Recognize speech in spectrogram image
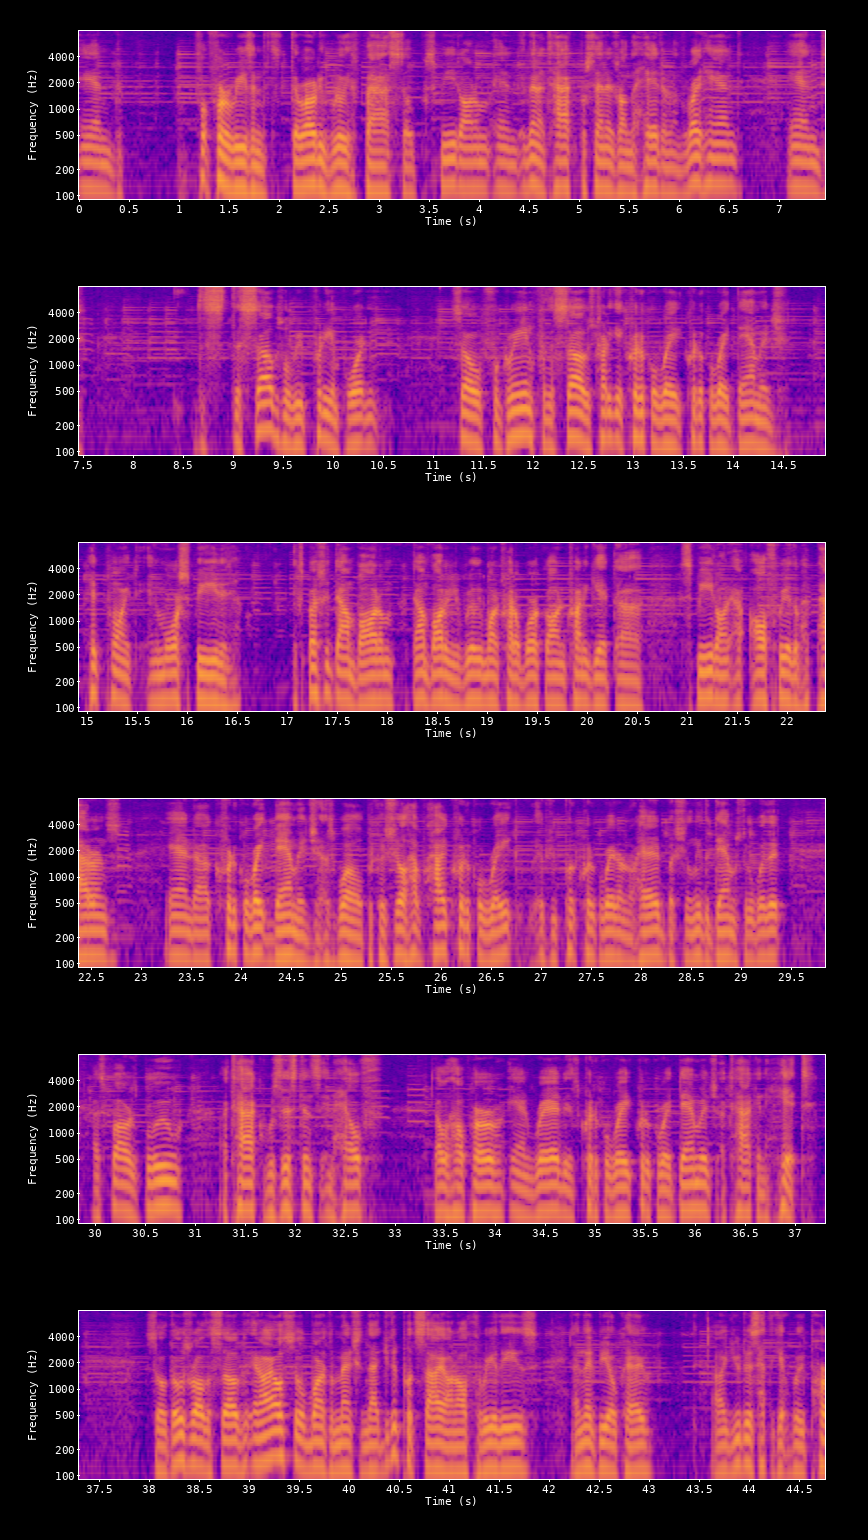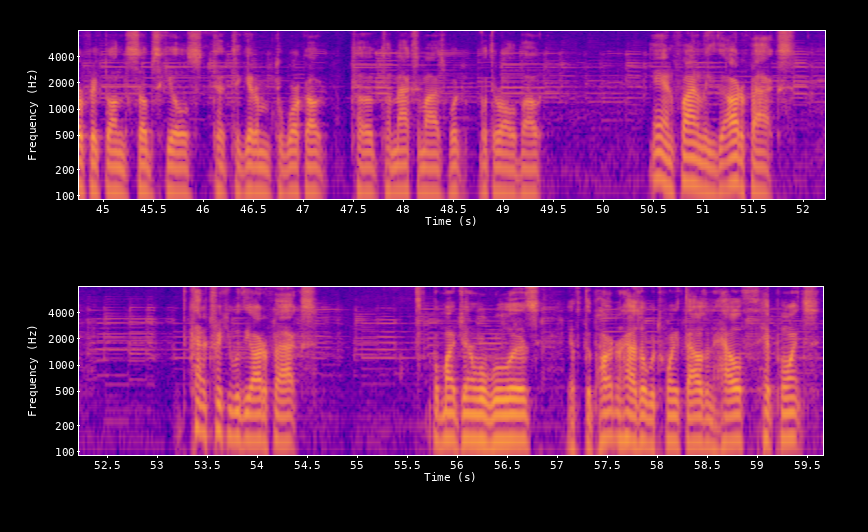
And for, for a reason. They're already really fast, so speed on them, and, and then attack percentage on the head and on the right hand. And the, the subs will be pretty important. So for green, for the subs, try to get critical rate, critical rate damage, hit point, and more speed, especially down bottom. Down bottom, you really want to try to work on trying to get uh, speed on all three of the patterns and uh, critical rate damage as well because she'll have high critical rate if you put critical rate on her head, but she'll need the damage to go with it. As far as blue, attack, resistance, and health. That will help her. And red is critical rate, critical rate damage, attack, and hit. So those are all the subs. And I also wanted to mention that you could put Sai on all three of these, and they'd be okay. Uh, you just have to get really perfect on the sub skills to, to get them to work out to, to maximize what, what they're all about. And finally, the artifacts. Kind of tricky with the artifacts, but my general rule is if the partner has over 20,000 health hit points,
